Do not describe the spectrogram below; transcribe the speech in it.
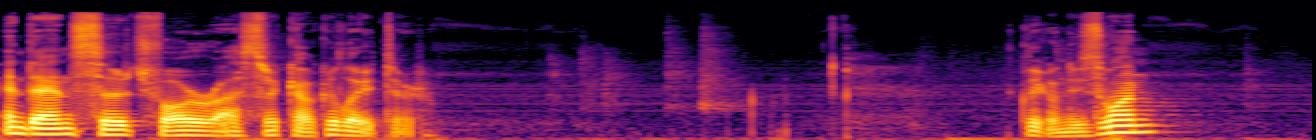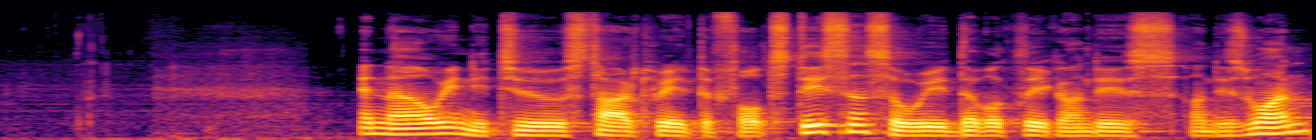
and then search for Raster Calculator. Click on this one. And now we need to start with the fault distance, so we double click on this on this one.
